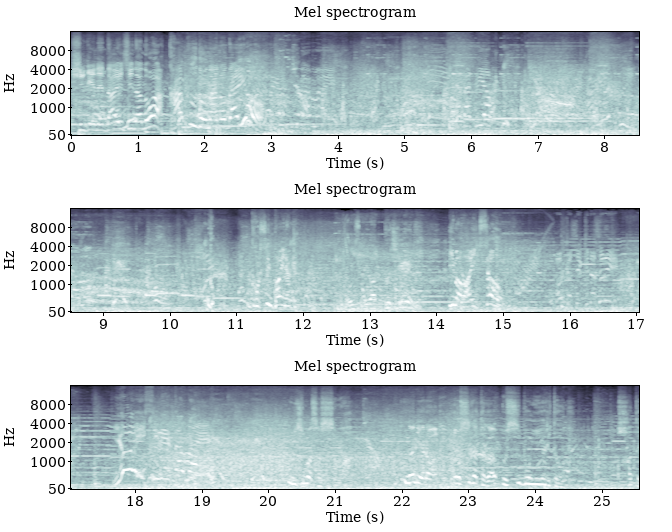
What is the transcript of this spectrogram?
ヒゲで大事なのは角度なのだよ。ご心配なく。盆栽は無事ゆえに。今は戦を。お任せくだされ。良いひれたまえ氏政様何やらお姿が薄ぼんやりと。はて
